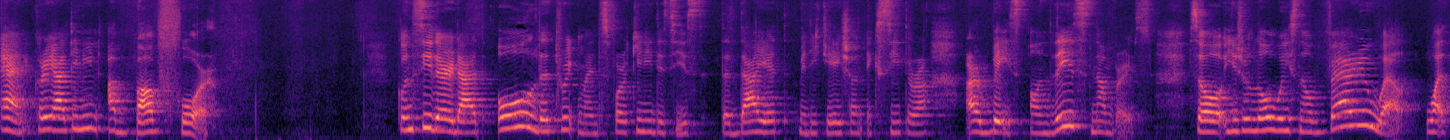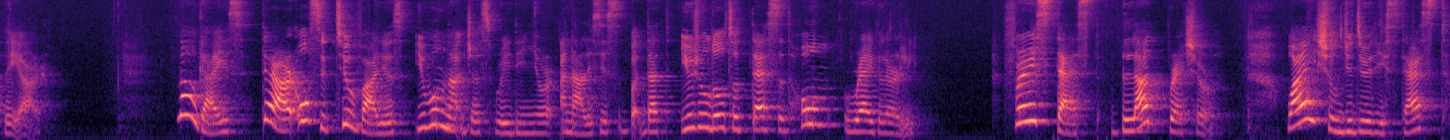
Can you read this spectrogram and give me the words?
and creatinine above 4. Consider that all the treatments for kidney disease the diet, medication, etc. are based on these numbers. So you should always know very well what they are. Now guys, there are also two values you will not just read in your analysis, but that you should also test at home regularly. First test, blood pressure. Why should you do this test?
